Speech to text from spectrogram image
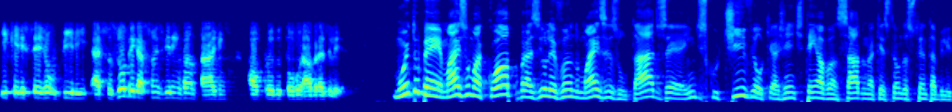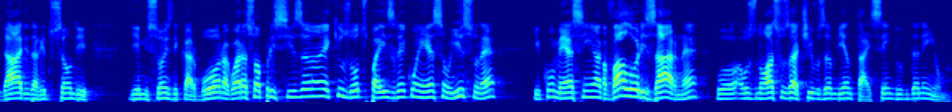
e que eles sejam virem, essas obrigações virem vantagens ao produtor rural brasileiro. Muito bem, mais uma Copa, o Brasil levando mais resultados. É indiscutível que a gente tem avançado na questão da sustentabilidade, da redução de, de emissões de carbono. Agora só precisa é que os outros países reconheçam isso, né? E comecem a valorizar né, os nossos ativos ambientais, sem dúvida nenhuma.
